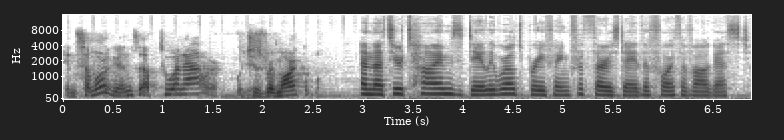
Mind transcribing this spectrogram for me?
in some organs up to an hour, which is remarkable. And that's your Times Daily World Briefing for Thursday, the 4th of August.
